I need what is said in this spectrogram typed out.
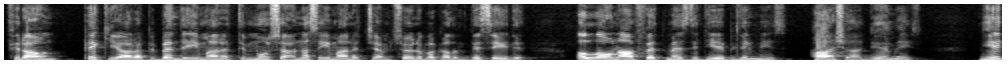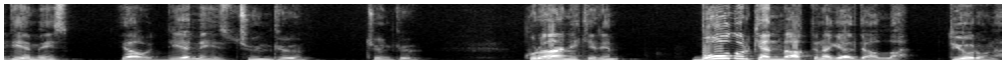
Firavun peki ya Rabbi ben de iman ettim. Musa nasıl iman edeceğim söyle bakalım deseydi. Allah onu affetmezdi diyebilir miyiz? Haşa diyemeyiz. Niye diyemeyiz? Yahu diyemeyiz çünkü çünkü Kur'an-ı Kerim boğulurken mi aklına geldi Allah diyor ona.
